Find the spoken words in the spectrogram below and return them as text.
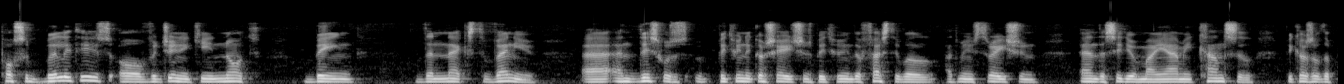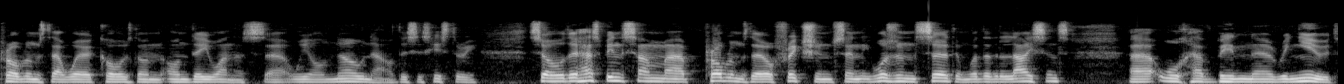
possibilities of Virginia Key not being the next venue. Uh, and this was between negotiations between the festival administration and the City of Miami Council because of the problems that were caused on, on day one, as uh, we all know now. This is history. So there has been some uh, problems there or frictions, and it wasn't certain whether the license uh, will have been uh, renewed.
